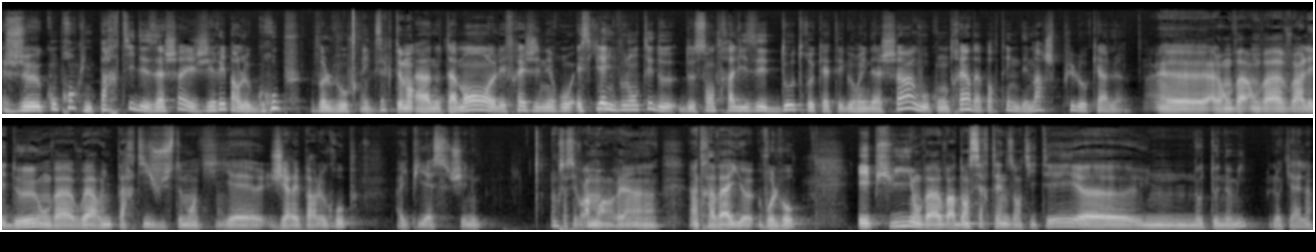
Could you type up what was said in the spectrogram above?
Je comprends qu'une partie des achats est gérée par le groupe Volvo. Exactement. Ah, notamment euh, les frais généraux. Est-ce qu'il y a une volonté de, centraliser d'autres catégories d'achats ou au contraire d'apporter une démarche plus locale? Euh, Alors on va, on va avoir les deux. On va avoir une partie justement qui est gérée par le groupe IPS chez nous. Donc ça c'est vraiment un, un travail Volvo. Et puis, on va avoir dans certaines entités euh, une autonomie locale.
